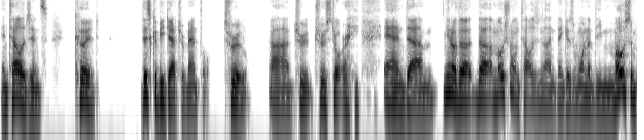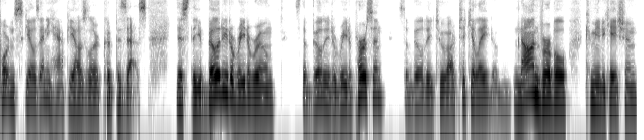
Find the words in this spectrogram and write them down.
intelligence could this could be detrimental. True, uh, true true story. And um, you know the the emotional intelligence i think is one of the most important skills any happy hustler could possess. This the ability to read a room. It's the ability to read a person. It's the ability to articulate nonverbal communication.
